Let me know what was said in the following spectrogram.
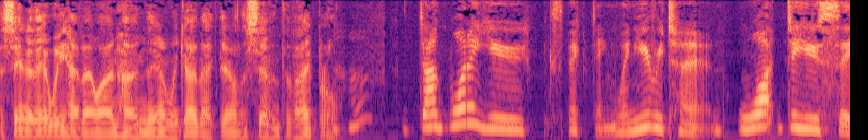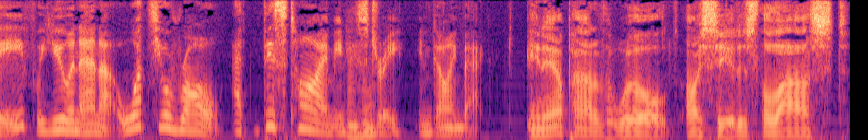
a centre there. We have our own home there, and we go back there on the 7th of April. Uh-huh. Doug, what are you expecting when you return? What do you see for you and Anna? What's your role at this time in mm-hmm. history in going back? in our part of the world, I see it as the last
